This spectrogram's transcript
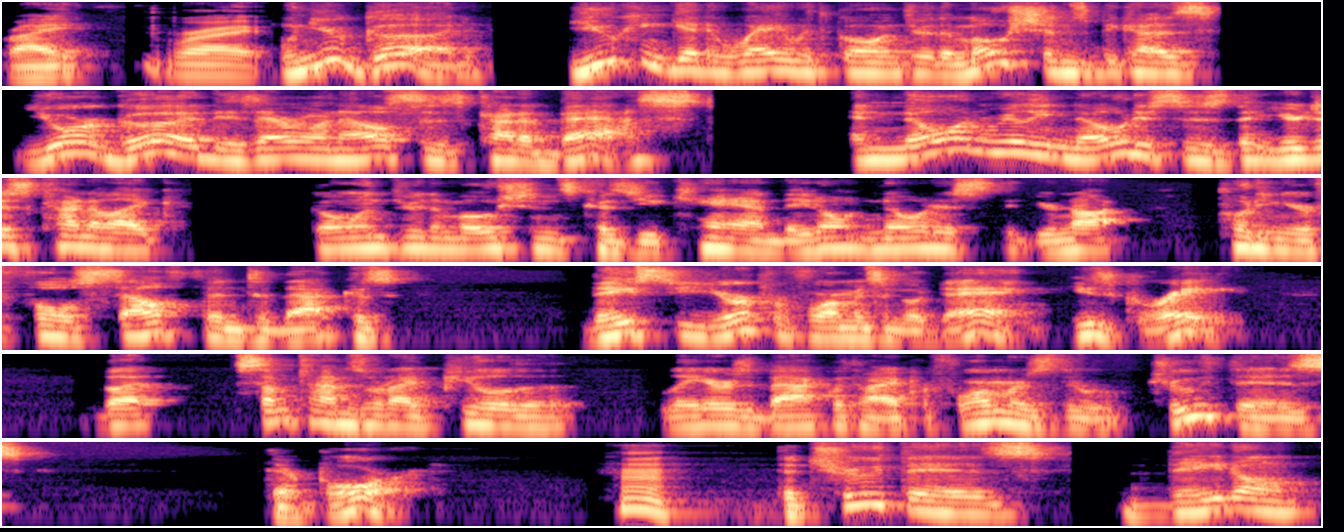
right? Right. When you're good, you can get away with going through the motions because your good is everyone else's kind of best. And no one really notices that you're just kind of like going through the motions because you can. They don't notice that you're not putting your full self into that because they see your performance and go, dang, he's great. But sometimes when I peel the layers back with high performers, the truth is they're bored. Hmm. The truth is they don't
